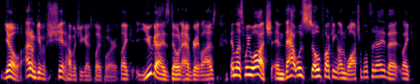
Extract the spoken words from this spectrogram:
yo, I don't give a shit how much you guys play for. Like you guys don't have great lives unless we watch, and that was so fucking unwatchable today that like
